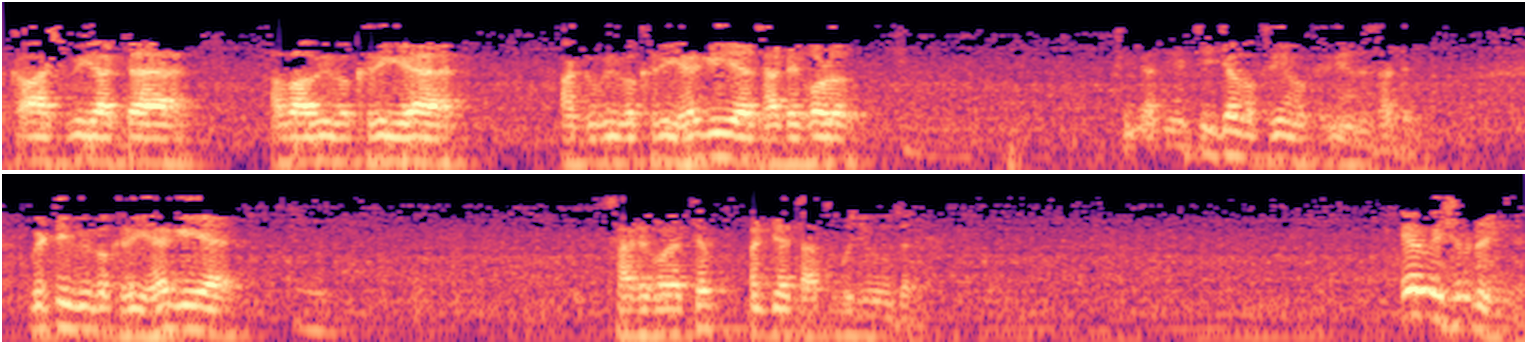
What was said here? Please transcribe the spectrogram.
ਆਕਾਸ਼ ਵੀ ਅੱਡ ਹੈ, ਹਵਾ ਵੀ ਵੱਖਰੀ ਹੈ, ਅੱਗ ਵੀ ਵੱਖਰੀ ਹੈਗੀ ਹੈ ਸਾਡੇ ਕੋਲ। ਠੀਕ ਹੈ ਜੀ, ਇਹ ਚੀਜ਼ਾਂ ਵੱਖਰੀਆਂ ਵੱਖਰੀਆਂ ਨੇ ਸਾਡੇ। ਮਿੱਟੀ ਵੀ ਵੱਖਰੀ ਹੈਗੀ ਹੈ। ਸਾਡੇ ਕੋਲ ਇੱਥੇ ਪੰਜੇ ਤੱਤ ਮੌਜੂਦ ਹੈ। ਇਹ ਵਿਸ਼ਵ ਨਹੀਂ ਹੈ।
